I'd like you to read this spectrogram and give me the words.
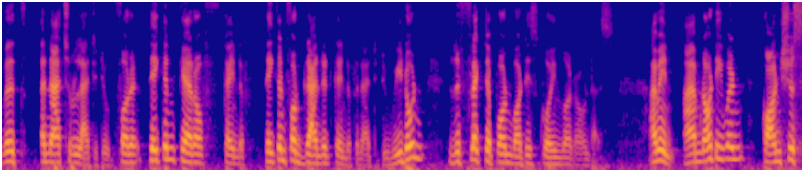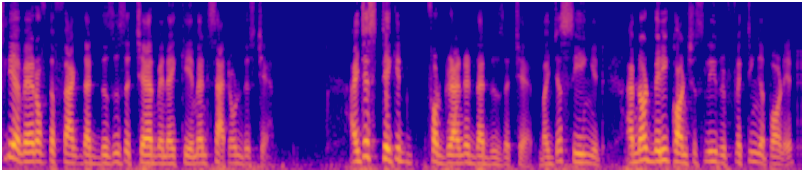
with a natural attitude for a taken care of kind of taken for granted kind of an attitude. We do not reflect upon what is going on around us. I mean I am not even consciously aware of the fact that this is a chair when I came and sat on this chair. I just take it for granted that this is a chair. By just seeing it I am not very consciously reflecting upon it.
